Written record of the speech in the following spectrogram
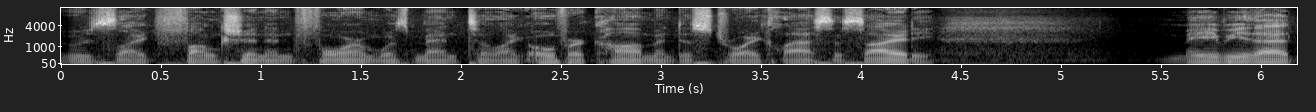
whose like function and form was meant to like overcome and destroy class society maybe that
